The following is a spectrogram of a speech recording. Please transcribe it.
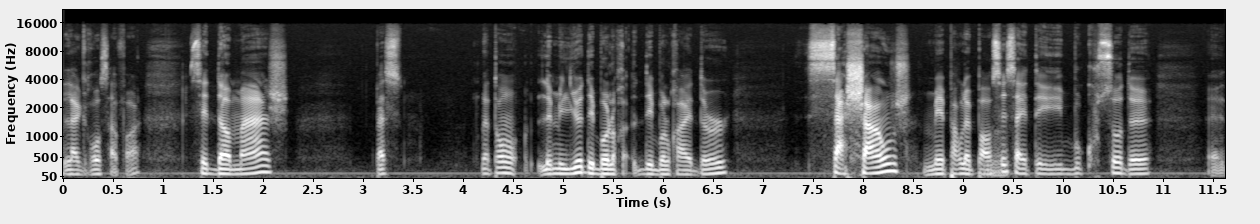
la, grosse affaire. C'est dommage parce que, mettons, le milieu des bull, des bull riders, ça change, mais par le passé, Ouais. ça a été beaucoup ça de euh,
